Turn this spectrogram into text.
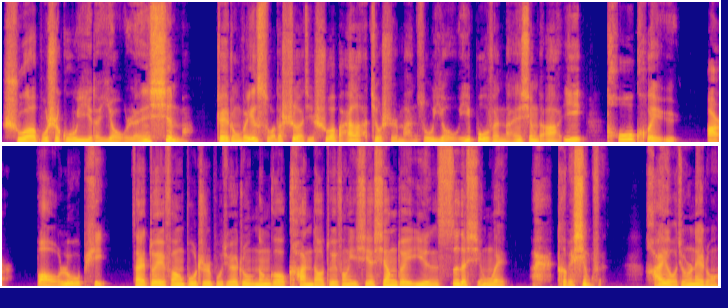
说不是故意的，有人信吗？这种猥琐的设计，说白了就是满足有一部分男性的啊，一偷窥欲，二暴露癖，在对方不知不觉中能够看到对方一些相对隐私的行为，哎，特别兴奋。还有就是那种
